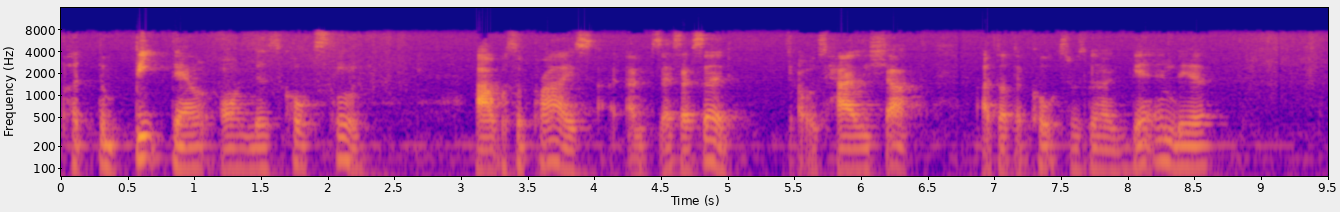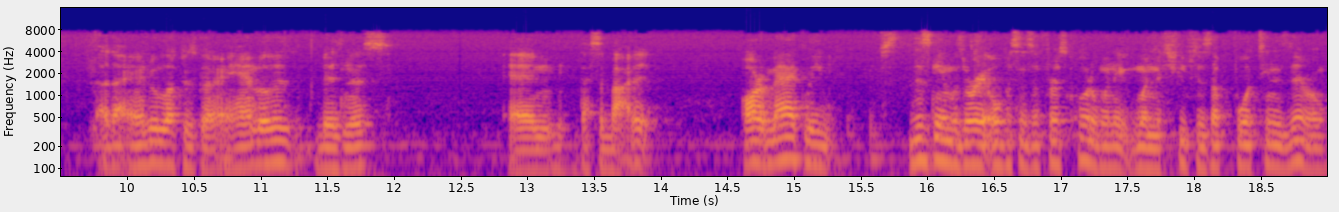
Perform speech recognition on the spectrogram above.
put the beat down on this Colts team. I was surprised. I, as I said, I was highly shocked. I thought the Colts was gonna get in there I thought Andrew Luck was going to handle his business, and that's about it. Automatically, this game was already over since the first quarter when they, when the Chiefs is up 14 to zero.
